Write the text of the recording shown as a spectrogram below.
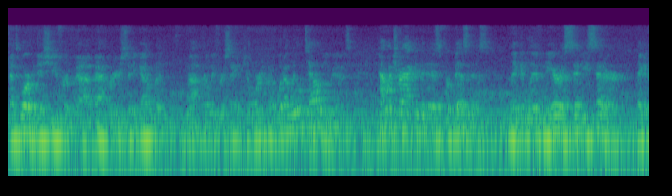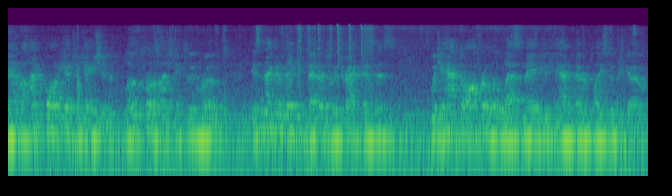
that's more of an issue for uh, Baton Rouge city government, not really for St. George. But what I will tell you is how attractive it is for business when they can live near a city center, they can have a high quality education, low crime, and good roads. Isn't that going to make it better to attract business? Would you have to offer a little less maybe if you had a better place for them to go?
